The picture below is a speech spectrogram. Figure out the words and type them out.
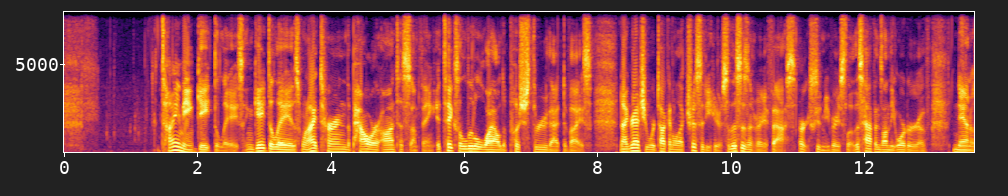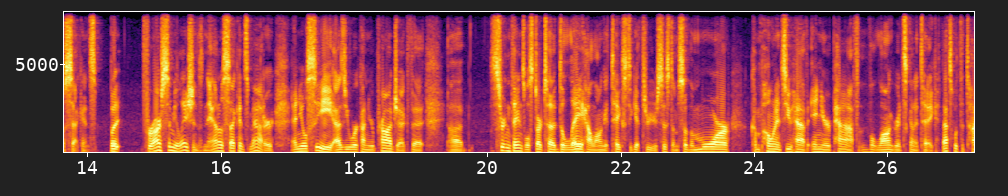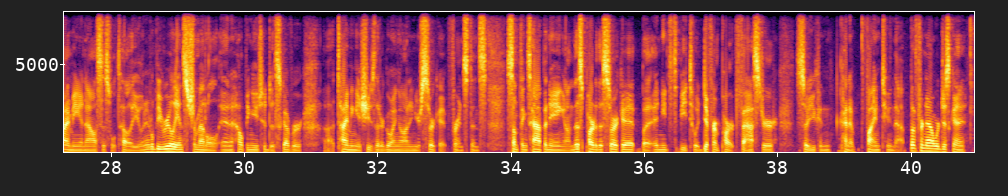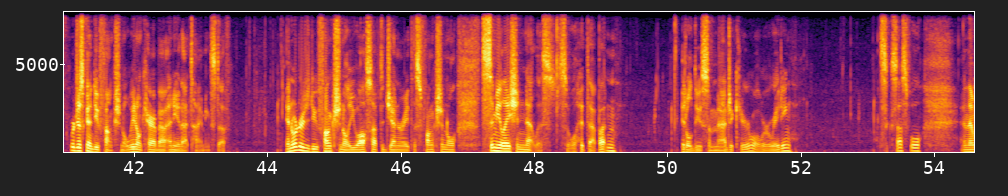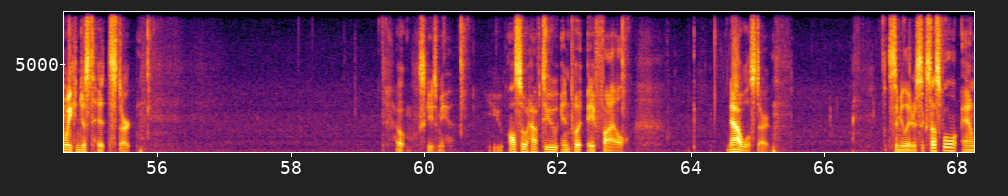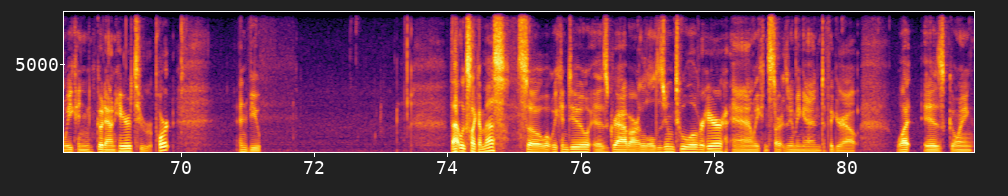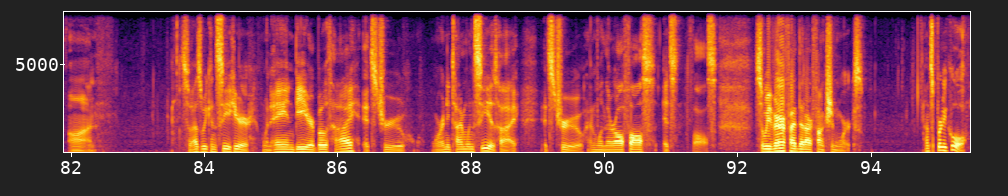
timing gate delays. And gate delay is when I turn the power onto something, it takes a little while to push through that device. Now, I grant you, we're talking electricity here, so this isn't very fast, or excuse me, very slow. This happens on the order of nanoseconds. But for our simulations, nanoseconds matter, and you'll see as you work on your project that uh, certain things will start to delay how long it takes to get through your system. So the more components you have in your path, the longer it's going to take. That's what the timing analysis will tell you, and it'll be really instrumental in helping you to discover uh, timing issues that are going on in your circuit. For instance, something's happening on this part of the circuit, but it needs to be to a different part faster, so you can kind of fine-tune that. But for now, we're just going to we're just going to do functional. We don't care about any of that timing stuff. In order to do functional, you also have to generate this functional simulation netlist. So we'll hit that button, It'll do some magic here while we're waiting. It's successful. And then we can just hit start. Oh, excuse me. You also have to input a file. Now we'll start. Simulator successful, and we can go down here to report and view that looks like a mess, so what we can do is grab our little zoom tool over here and we can start zooming in to figure out what is going on. So as we can see here, when A and B are both high, it's true. Or anytime when C is high, it's true. And when they're all false, it's false. So we verified that our function works. That's pretty cool.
